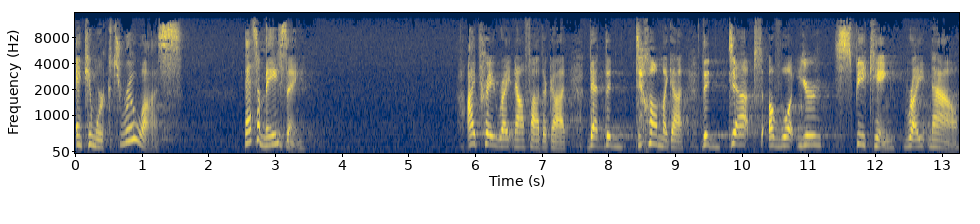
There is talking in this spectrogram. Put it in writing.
and can work through us. That's amazing. I pray right now, Father God, that the, oh my God, the depth of what you're speaking right now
